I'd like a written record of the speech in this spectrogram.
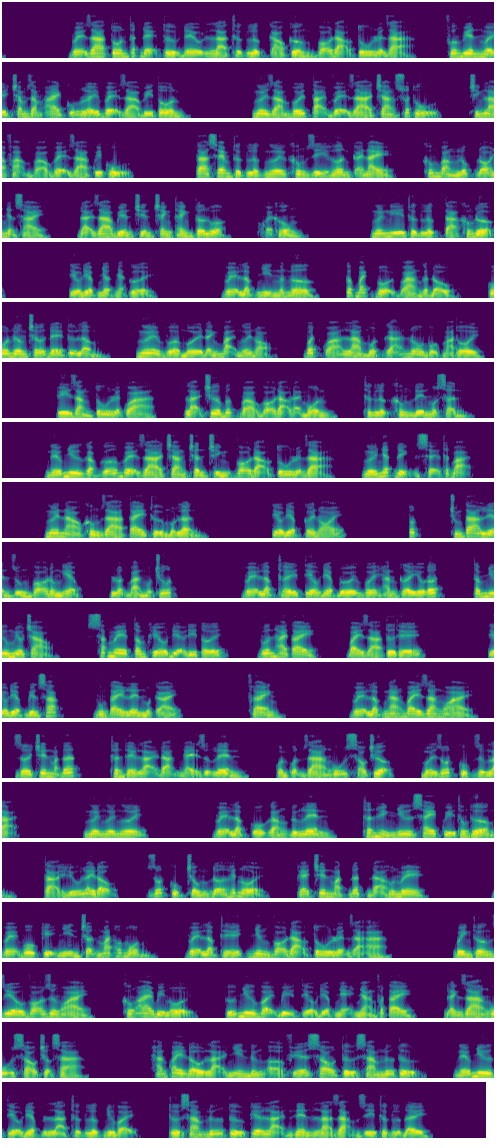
Vệ gia tôn thất đệ tử đều là thực lực cao cường võ đạo tu luyện giả, phương viên mấy trăm dặm ai cũng lấy vệ gia vì tôn. Ngươi dám với tại vệ gia trang xuất thủ, chính là phạm vào vệ gia quý củ. Ta xem thực lực ngươi không gì hơn cái này, không bằng lúc đó nhận sai, đại gia biến chiến tranh thành tơ lụa, khỏe không? Ngươi nghĩ thực lực ta không được. Tiểu điệp nhật nhạt cười. Vệ lập nhìn ngẩn ngơ, cấp bách vội vàng gật đầu, cô nương chớ để tự lầm, ngươi vừa mới đánh bại người nọ, bất quá là một gã nô buộc mà thôi. Tuy rằng tu luyện qua, lại chưa bước vào võ đạo đại môn, thực lực không đến một sần. Nếu như gặp gỡ vệ gia trang chân chính võ đạo tu luyện giả, ngươi nhất định sẽ thất bại. Ngươi nào không ra tay thử một lần. Tiểu điệp cười nói. Tốt, chúng ta liền dùng võ đồng nghiệp, luận bàn một chút. Vệ lập thấy tiểu điệp đối với hắn cười yếu ớt, tâm như miêu chảo, sắc mê tâm khiếu địa đi tới, vươn hai tay, bày ra tư thế. Tiểu điệp biến sắc, vung tay lên một cái. Phanh. Vệ lập ngang bay ra ngoài, rơi trên mặt đất, thân thể lại đạn nhảy dựng lên, quần quận ra ngũ sáu trượng, mới rốt cục dừng lại. Ngươi ngươi ngươi. Vệ lập cố gắng đứng lên, thân hình như say quỷ thông thường, tả hữu lay động, rốt cục chống đỡ hết nổi, té trên mặt đất đã hôn mê. Vệ vô kỵ nhìn trận mắt hốt mồm, vệ lập thế nhưng võ đạo tu luyện giả A. Bình thường diêu võ dương oai, không ai bị nổi, cứ như vậy bị tiểu điệp nhẹ nhàng phất tay, đánh ra ngũ sáu trượng xa. Hắn quay đầu lại nhìn đứng ở phía sau tử sam nữ tử, nếu như tiểu điệp là thực lực như vậy, tử sam nữ tử kia lại nên là dạng gì thực lực đây?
